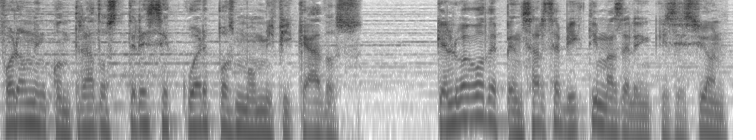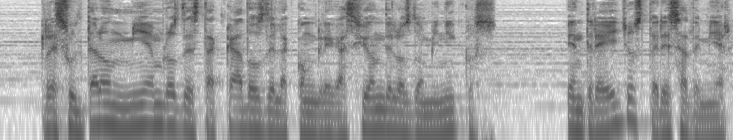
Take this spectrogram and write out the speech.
fueron encontrados 13 cuerpos momificados, que luego de pensarse víctimas de la Inquisición, resultaron miembros destacados de la congregación de los dominicos, entre ellos Teresa de Mier.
